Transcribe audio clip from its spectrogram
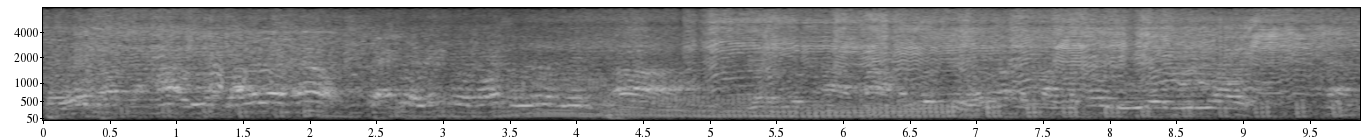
เดี๋ยทำข้าวเรียบร้อยแล้วแต่ตัวเล็กตัวน้อยคือเริ่มเล่นท่าเริ่มเล่นท่าท่ามันเล่นสวยครับมันไปมันไม่ดีเลยทีเดียวแต่ท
